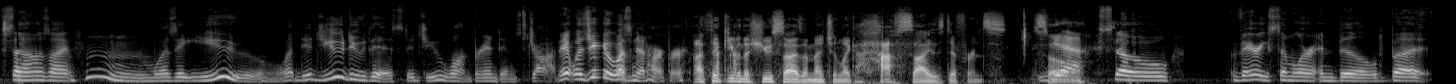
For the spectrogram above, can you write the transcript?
So I was like, hmm, was it you? What did you do this? Did you want Brandon's job? It was you, wasn't it, Harper? I think even the shoe size I mentioned like a half size difference. So Yeah. So very similar in build, but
